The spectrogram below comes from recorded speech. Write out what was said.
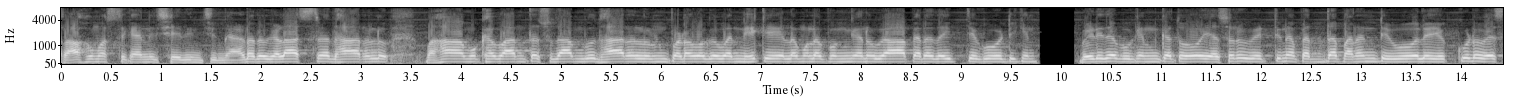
రాహుమస్తకాన్ని ఛేదించింది. అడరు గళాస్త్రధారలు మహాముఖ మహాముఖవాంత సుధాంబుధారలను పడవగ వన్నికేలముల పొంగనుగా పెరదైత్య కోటికి బెడిద బుకెన్కతో ఎసరు పెట్టిన పెద్ద పనంటి ఓలె ఎక్కుడు వెస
